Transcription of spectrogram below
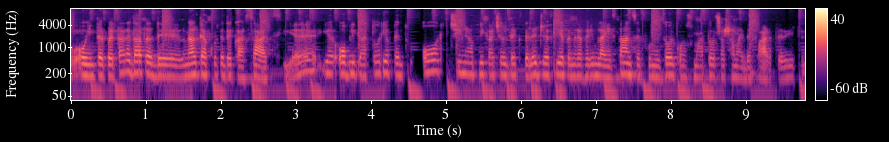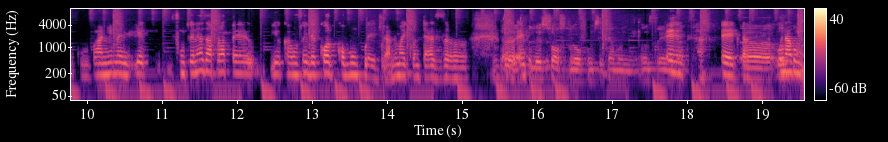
o interpretare dată de în alte curte de casație e obligatorie pentru oricine aplică acel text de lege, fie că ne referim la instanțe, furnizori, consumatori și așa mai departe. Deci, cumva, nimeni, e, funcționează aproape, e ca un soi de corp comun cu legea, nu mai contează... Da, uh, de soft law, cum se cheamă în, în străinătate. Exact, exact. Uh, Până acum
